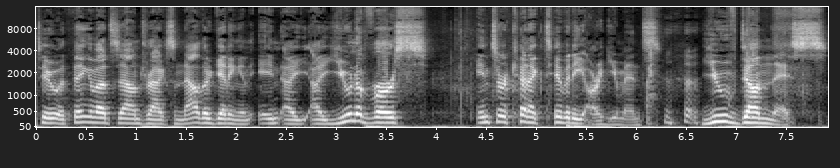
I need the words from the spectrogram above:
to a thing about soundtracks, and now they're getting an in, a, a universe interconnectivity argument. You've done this.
